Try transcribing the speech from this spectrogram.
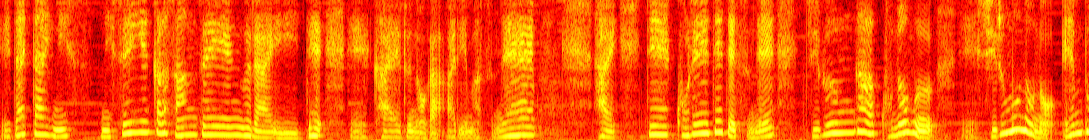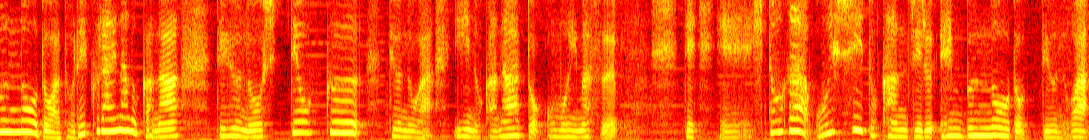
えだいたい2000円から3000円ぐらいで、えー、買えるのがありますね。はい、でこれでですね自分が好む、え、汁物の塩分濃度はどれくらいなのかなっていうのを知っておくっていうのがいいのかなと思います。で、えー、人が美味しいと感じる塩分濃度っていうのは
